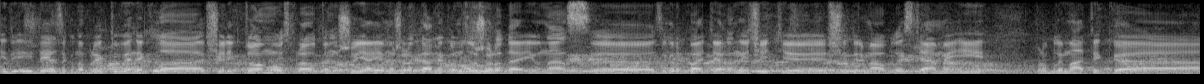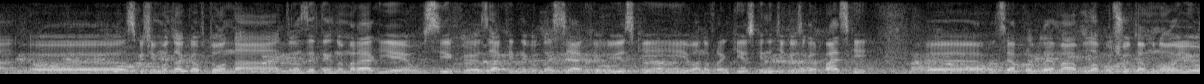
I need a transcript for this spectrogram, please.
Іде- Ідея законопроекту виникла ще рік тому. Справа в тому, що я є мажоритарником з Ужгорода, і у нас е, Закарпаття граничить е, з чотирма областями, і проблематика, е, скажімо так, авто на транзитних номерах є у всіх західних областях, і в Львівській, і Івано-Франківській, не тільки в Закарпатській. Ця проблема була почута мною.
